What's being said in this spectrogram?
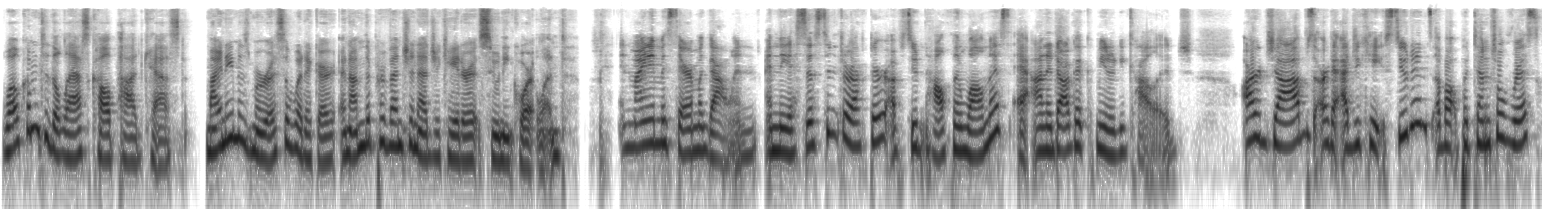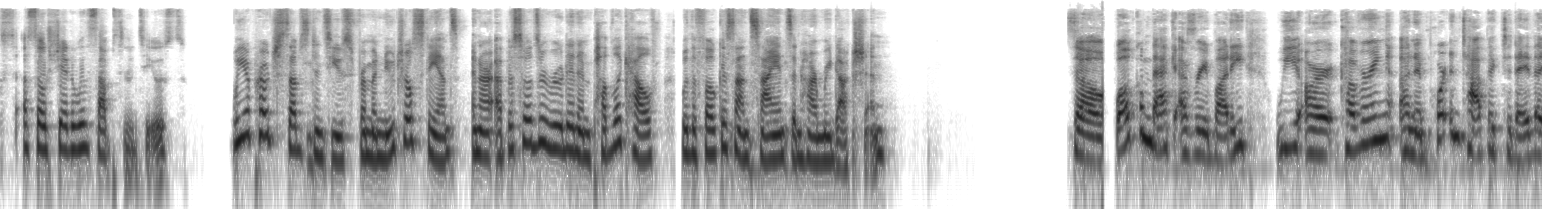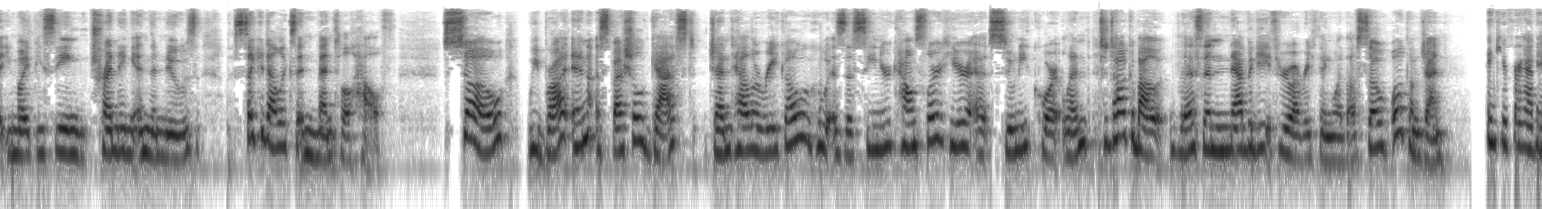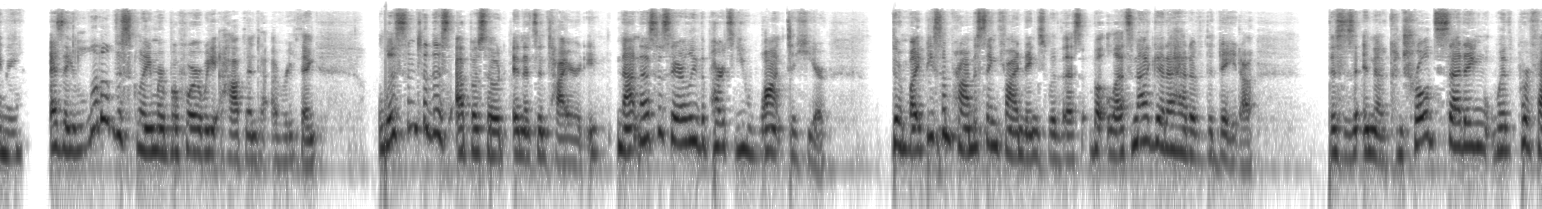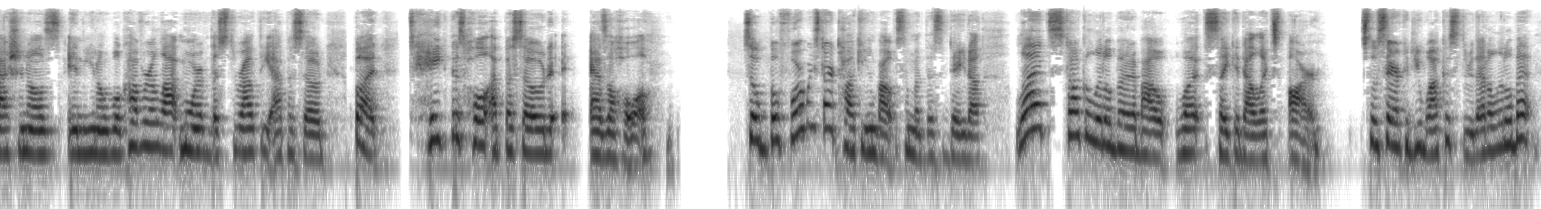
Welcome to the Last Call podcast. My name is Marissa Whitaker, and I'm the prevention educator at SUNY Cortland. And my name is Sarah McGowan. I'm the Assistant Director of Student Health and Wellness at Onondaga Community College. Our jobs are to educate students about potential risks associated with substance use. We approach substance use from a neutral stance, and our episodes are rooted in public health with a focus on science and harm reduction. So, welcome back, everybody. We are covering an important topic today that you might be seeing trending in the news psychedelics and mental health. So, we brought in a special guest, Jen Tallarico, who is a senior counselor here at SUNY Cortland, to talk about this and navigate through everything with us. So, welcome, Jen. Thank you for having me as a little disclaimer before we hop into everything, listen to this episode in its entirety, not necessarily the parts you want to hear. There might be some promising findings with this, but let's not get ahead of the data. This is in a controlled setting with professionals, and you know, we'll cover a lot more of this throughout the episode, but take this whole episode as a whole. So, before we start talking about some of this data, let's talk a little bit about what psychedelics are. So, Sarah, could you walk us through that a little bit?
